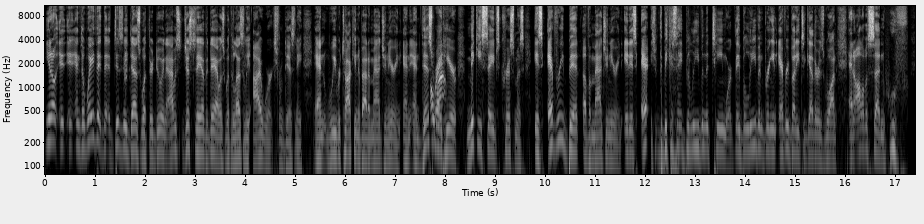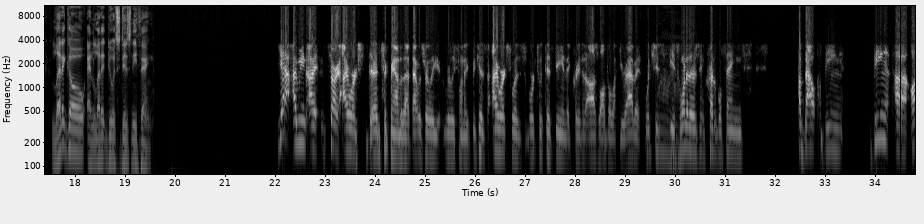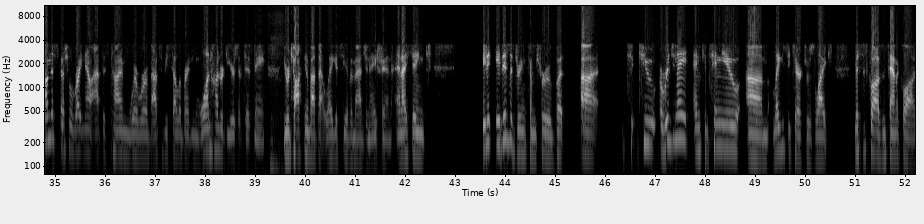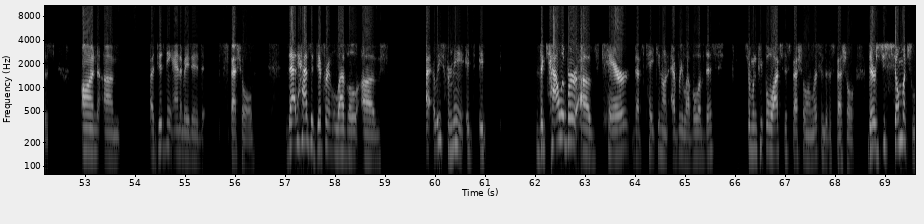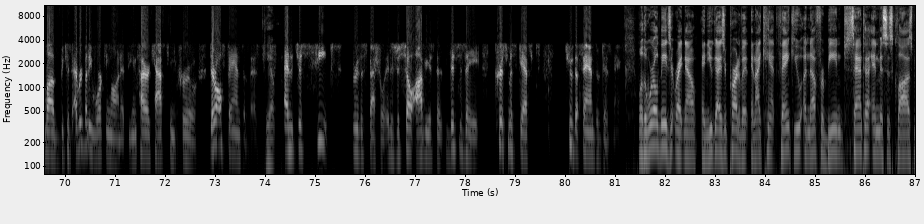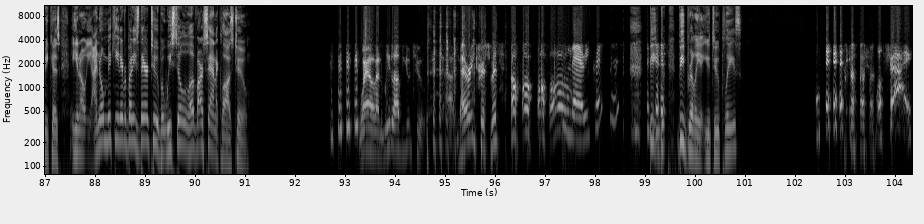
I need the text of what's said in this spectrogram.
you know, it, it- and the way that, that Disney does what they're doing. I was just the other day. I was with Leslie Iwerks from Disney, and we were talking about Imagineering, and and this Oh, right wow. here, Mickey Saves Christmas, is every bit of Imagineering. It is e- because they believe in the teamwork. They believe in bringing everybody together as one, and all of a sudden, whoof, let it go and let it do its Disney thing. Yeah, I mean, I sorry, Iwerks uh, took me out of that. That was really really funny because Iwerks was worked with Disney and they created Oswald the Lucky Rabbit, which is Wow. is one of those incredible things about being being uh, on the special right now at this time where we're about to be celebrating 100 years of Disney. You were talking about that legacy of imagination, and I think it it is a dream come true. But uh, to to originate and continue um, legacy characters like Mrs. Claus and Santa Claus on um, a Disney animated special that has a different level of, at least for me, it, it the caliber of care that's taken on every level of this. So when people watch the special and listen to the special, there's just so much love because everybody working on it, the entire cast and crew, they're all fans of this Yep. and it just seeps through the special. It is just so obvious that this is a Christmas gift to the fans of Disney. Well, the world needs it right now, and you guys are part of it. And I can't thank you enough for being Santa and Mrs. Claus because, you know, I know Mickey and everybody's there too, but we still love our Santa Claus too. well, and we love you too. Uh, Merry Christmas. Oh. Merry Christmas. Be, be brilliant, you two, please. we'll try.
